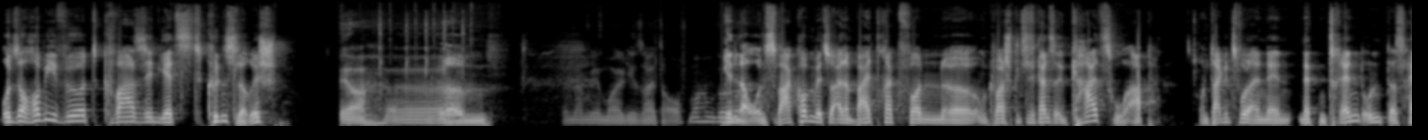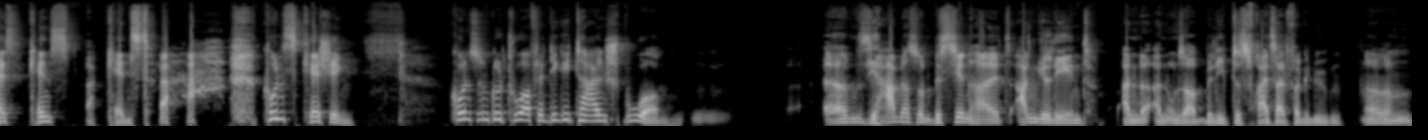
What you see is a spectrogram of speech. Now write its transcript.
Unser Hobby wird quasi jetzt künstlerisch. Ja, äh, Ähm, wenn er mir mal die Seite aufmachen würde. genau, und zwar kommen wir zu einem Beitrag von, äh, und quasi spielt sich das Ganze in Karlsruhe ab. Und da gibt es wohl einen netten Trend und das heißt kennst, ah, kennst, Kunstcaching. Kunst und Kultur auf der digitalen Spur. Ähm, sie haben das so ein bisschen halt angelehnt an, an unser beliebtes Freizeitvergnügen. Ähm,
